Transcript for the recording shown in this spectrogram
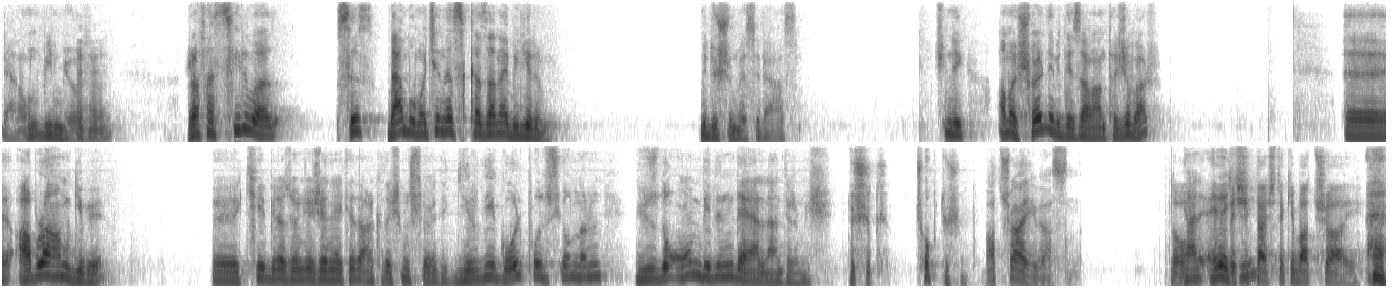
yani onu bilmiyorum. Rafa Silva'sız ben bu maçı nasıl kazanabilirim? Bir düşünmesi lazım. Şimdi ama şöyle de bir dezavantajı var. Ee, Abraham gibi e, ki biraz önce jenerikte de arkadaşımız söyledi. Girdiği gol pozisyonlarının %11'ini değerlendirmiş. Düşük. Çok düşük. Batshuayi gibi aslında. Doğru. Yani evet, Beşiktaş'taki Batshuayi. Heh,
